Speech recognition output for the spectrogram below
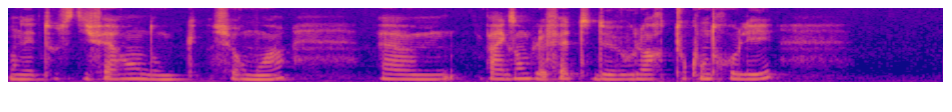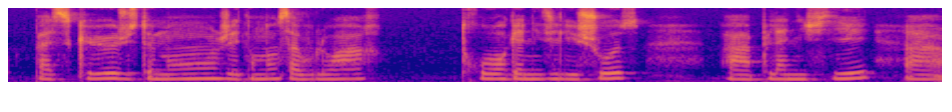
on est tous différents donc sur moi. Euh, par exemple, le fait de vouloir tout contrôler, parce que justement j'ai tendance à vouloir trop organiser les choses à planifier, à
